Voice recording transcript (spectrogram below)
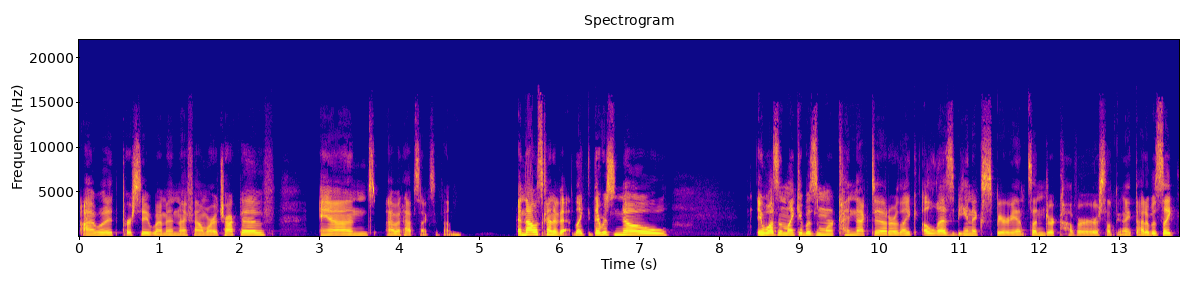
I would pursue women I found were attractive, and I would have sex with them. And that was kind of it. Like, there was no, it wasn't like it was more connected or like a lesbian experience undercover or something like that. It was like,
